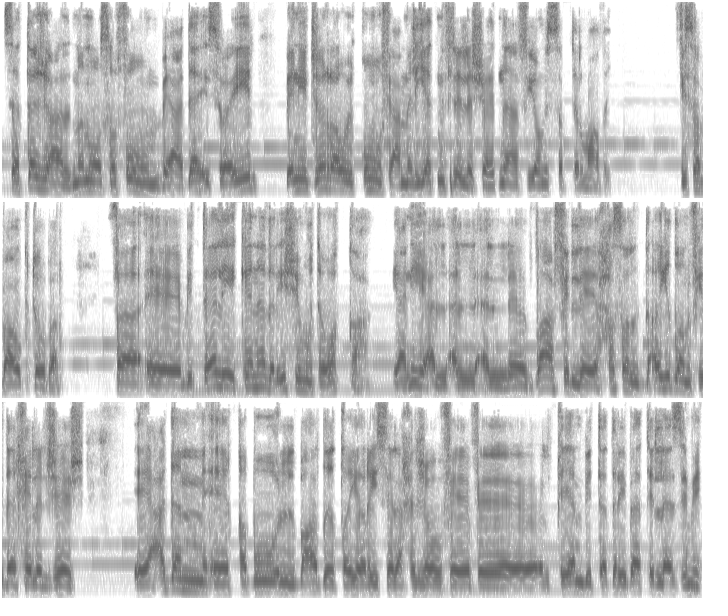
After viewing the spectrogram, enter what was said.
ستجعل من وصفوهم بأعداء إسرائيل بأن يتجرأوا ويقوموا في عمليات مثل اللي شاهدناها في يوم السبت الماضي في 7 أكتوبر. فبالتالي كان هذا الإشي متوقع. يعني الضعف اللي حصل أيضا في داخل الجيش عدم قبول بعض طياري سلاح الجو في في القيام بالتدريبات اللازمة.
